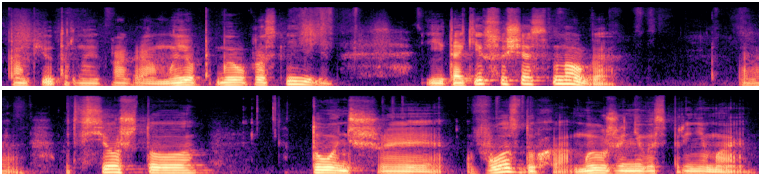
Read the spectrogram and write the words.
компьютерная программа. Мы, ее, мы его просто не видим. И таких существ много. А, вот все, что тоньше воздуха, мы уже не воспринимаем.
